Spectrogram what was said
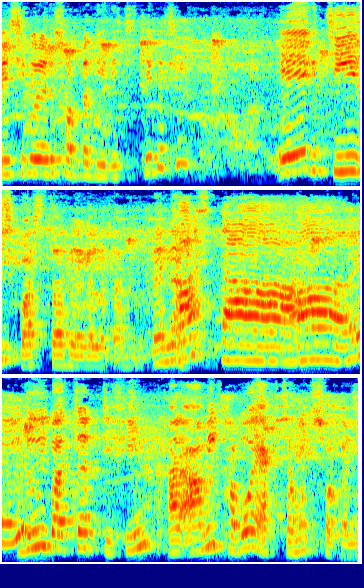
বেশি করে একটু সবটা দিয়ে দিচ্ছি ঠিক আছে? এগ চিজ পাস্তা হয়ে গেল তাহলে তাই না? দুই বাচ্চার টিফিন আর আমি খাব এক চামচ সকালে।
